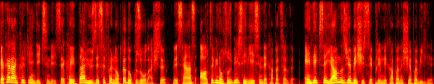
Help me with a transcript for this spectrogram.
Kakaran 40 endeksinde ise kayıplar %0.9'a ulaştı ve seans 6031 seviyesinde kapatıldı. Endekse yalnızca 5 hisse primli kapanış yapabildi.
